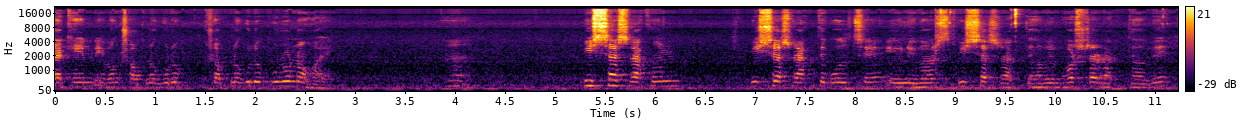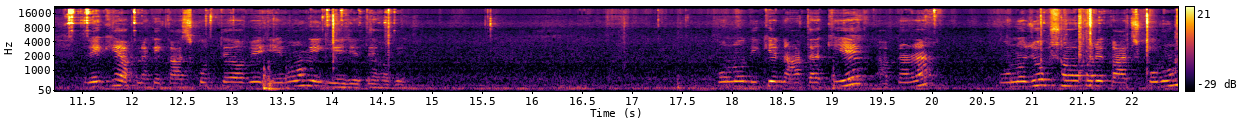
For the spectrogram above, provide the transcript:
দেখেন এবং স্বপ্নগুলো স্বপ্নগুলো পূরণও হয়। হ্যাঁ? বিশ্বাস রাখুন, বিশ্বাস রাখতে বলছে ইউনিভার্স বিশ্বাস রাখতে হবে, ভরসা রাখতে হবে, রেখে আপনাকে কাজ করতে হবে এবং এগিয়ে যেতে হবে। কোনো দিকে না তাকিয়ে আপনারা মনোযোগ সহকারে কাজ করুন,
